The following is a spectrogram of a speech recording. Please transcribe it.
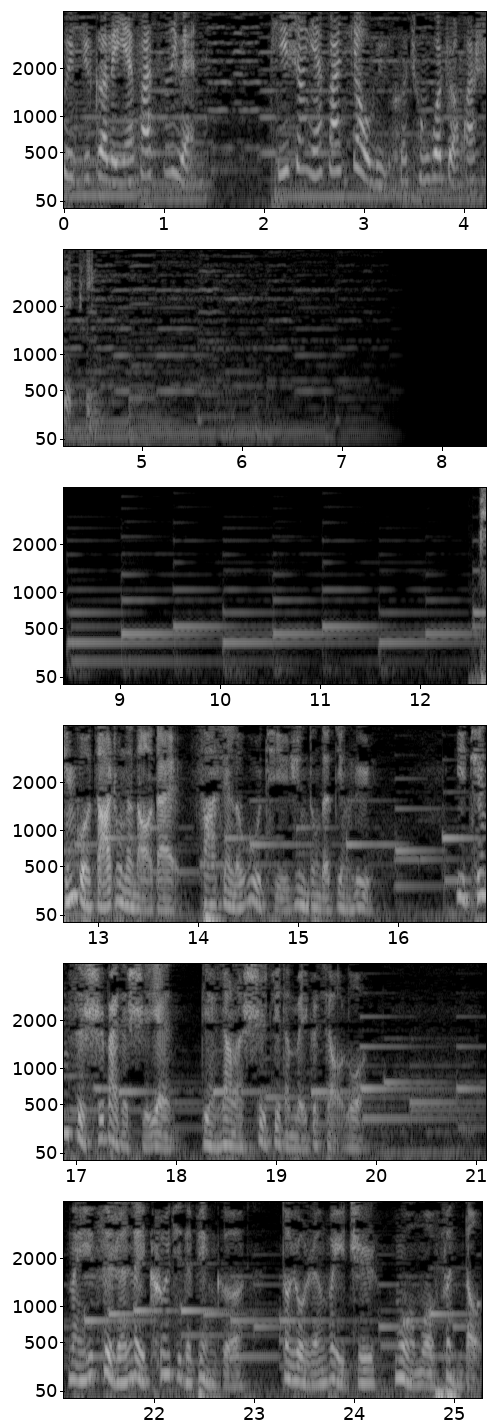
汇聚各类研发资源，提升研发效率和成果转化水平。苹果砸中的脑袋，发现了物体运动的定律。一千次失败的实验，点亮了世界的每个角落。每一次人类科技的变革，都有人为之默默奋斗。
